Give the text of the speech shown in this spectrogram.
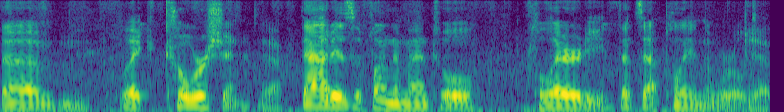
um, Mm, like coercion. yeah. That is a fundamental polarity that's at play in the world. Yeah.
